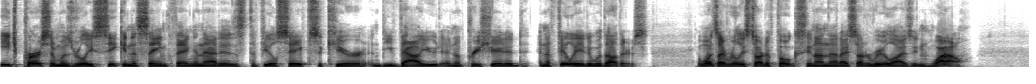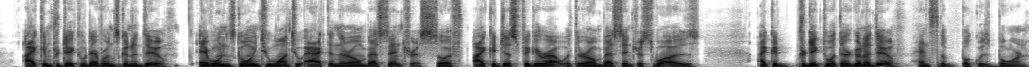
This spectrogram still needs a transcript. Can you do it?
each person was really seeking the same thing, and that is to feel safe, secure, and be valued and appreciated and affiliated with others. And once I really started focusing on that, I started realizing, wow, I can predict what everyone's going to do. Everyone's going to want to act in their own best interest. So if I could just figure out what their own best interest was, I could predict what they're going to do. Hence, the book was born.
